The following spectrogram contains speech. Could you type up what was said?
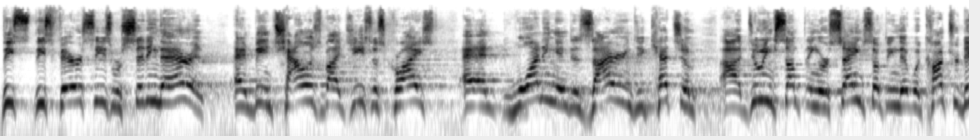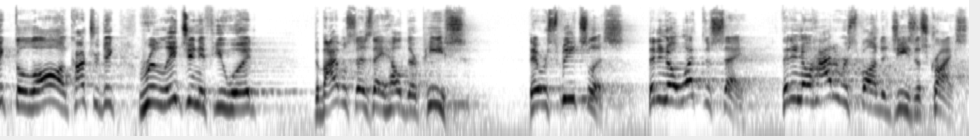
These, these Pharisees were sitting there and, and being challenged by Jesus Christ and wanting and desiring to catch him uh, doing something or saying something that would contradict the law and contradict religion, if you would. The Bible says they held their peace. They were speechless. They didn't know what to say. They didn't know how to respond to Jesus Christ.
